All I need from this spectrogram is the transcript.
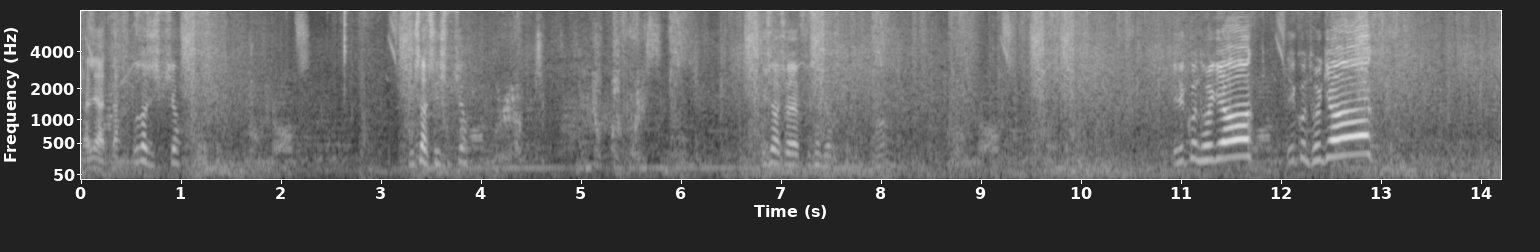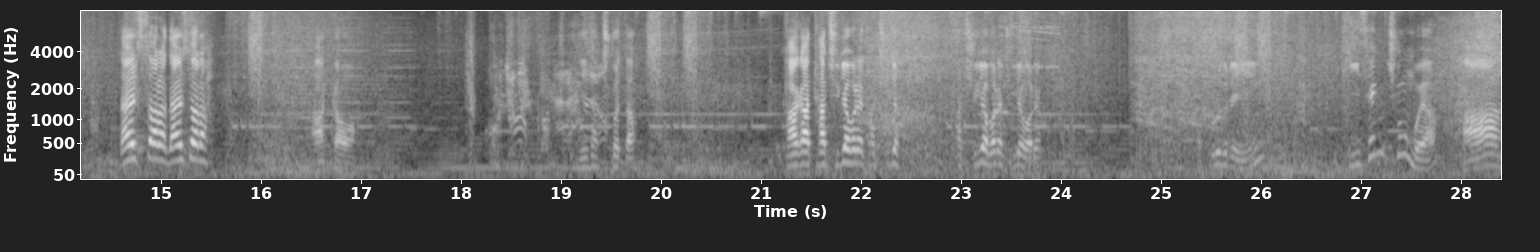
난리 났다. 부숴주십시오. 부셔주십시오. 부셔줘요 부셔줘. 어? 일꾼 돌격! 일꾼 돌격! 날 쏴라 날 쏴라. 아까워 니다 죽었다. 가가 다 죽여버려 다 죽여. 다 죽여버려 죽여버려. 자, 브루드링. 기생충은 뭐야? 아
